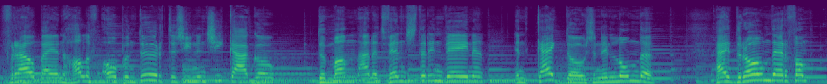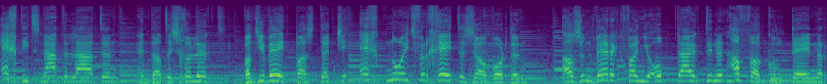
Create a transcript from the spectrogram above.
Vrouw bij een half open deur te zien in Chicago, De man aan het venster in Wenen en Kijkdozen in Londen. Hij droomde ervan echt iets na te laten en dat is gelukt. Want je weet pas dat je echt nooit vergeten zal worden als een werk van je opduikt in een afvalcontainer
